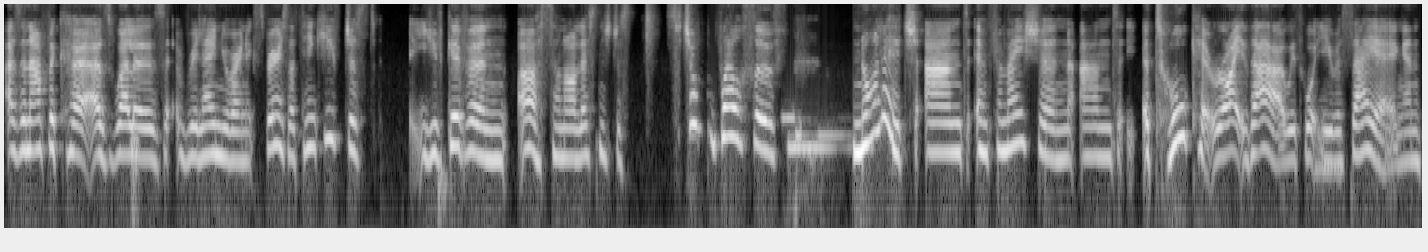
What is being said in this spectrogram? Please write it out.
as an advocate as well as relaying your own experience i think you've just you've given us and our listeners just such a wealth of knowledge and information and a toolkit right there with what you were saying. And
